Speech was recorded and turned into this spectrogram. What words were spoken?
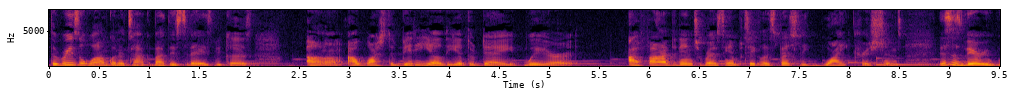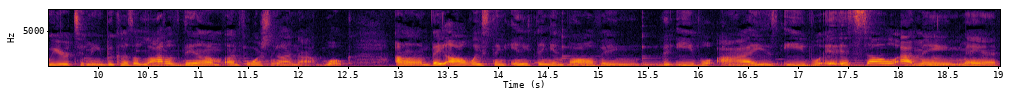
the reason why I'm going to talk about this today is because um, I watched a video the other day where I find it interesting, in particular, especially white Christians. This is very weird to me because a lot of them, unfortunately, are not woke. Um, they always think anything involving the evil eye is evil. It's so, I mean, man,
